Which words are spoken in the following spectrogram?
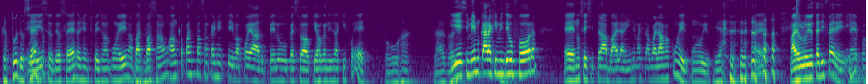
Cantor, deu certo? Uhum. Isso, deu certo. A gente fez uma com ele, uma participação. A única participação que a gente teve apoiado pelo pessoal que organiza aqui foi essa. Porra. Agora... E esse mesmo cara que me deu fora, é, não sei se trabalha ainda, mas trabalhava com ele, com o Luilton. Yeah. É. Mas o Luilton é diferente, né? pô?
